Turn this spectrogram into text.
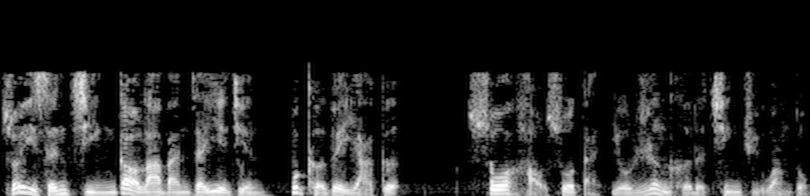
所以神警告拉班在夜间不可对雅各说好说歹，有任何的轻举妄动，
